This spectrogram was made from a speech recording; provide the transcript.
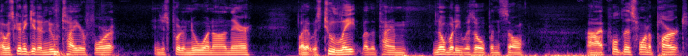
I was going to get a new tire for it and just put a new one on there, but it was too late by the time nobody was open. So uh, I pulled this one apart,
